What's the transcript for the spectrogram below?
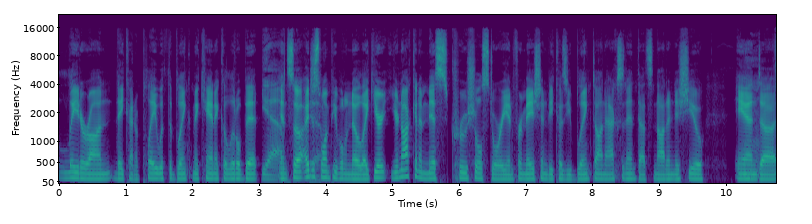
later on they kind of play with the blink mechanic a little bit yeah and so i just yeah. want people to know like you're you're not going to miss crucial story information because you blinked on accident that's not an issue and Mm-hmm. uh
